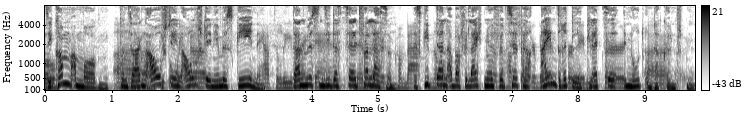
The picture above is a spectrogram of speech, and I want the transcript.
Sie kommen am Morgen und sagen, aufstehen, aufstehen, ihr müsst gehen. Dann müssen sie das Zelt verlassen. Es gibt dann aber vielleicht nur für circa ein Drittel Plätze in Notunterkünften.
